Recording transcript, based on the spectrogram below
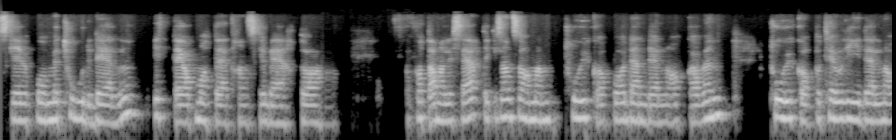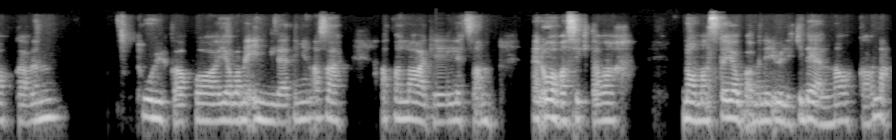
skrevet på metodedelen etter jeg på en måte transkribert og fått analysert. ikke sant? Så har man to uker på den delen av oppgaven, to uker på teoridelen av oppgaven, to uker på å jobbe med innledningen. altså at man lager litt sånn en oversikt over når man skal jobbe med de ulike delene av oppgaven. da.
